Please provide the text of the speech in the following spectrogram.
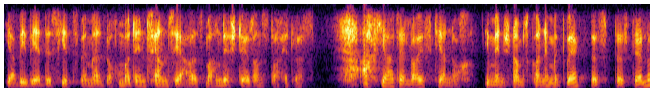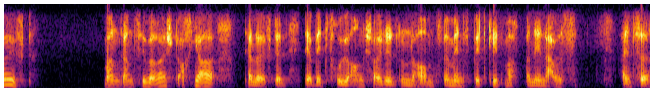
ja, wie wäre das jetzt, wenn wir doch mal den Fernseher ausmachen, der stört uns doch etwas. Ach ja, der läuft ja noch. Die Menschen haben es gar nicht mehr gemerkt, dass, dass der läuft. Waren ganz überrascht. Ach ja, der läuft. Der, der wird früh angeschaltet und abends, wenn man ins Bett geht, macht man ihn aus. Also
